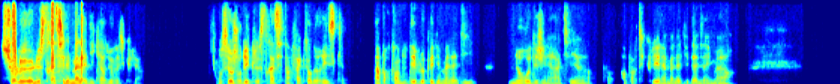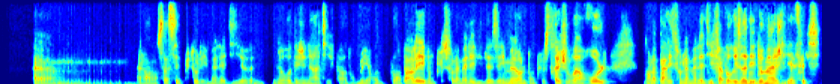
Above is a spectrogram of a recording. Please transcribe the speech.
sur le, le stress et les maladies cardiovasculaires. On sait aujourd'hui que le stress est un facteur de risque important de développer des maladies neurodégénératives, en particulier la maladie d'Alzheimer. Euh, alors ça c'est plutôt les maladies euh, neurodégénératives, pardon, mais on peut en parler. Donc sur la maladie d'Alzheimer, le stress jouerait un rôle dans l'apparition de la maladie, favoriserait des dommages liés à celle-ci.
